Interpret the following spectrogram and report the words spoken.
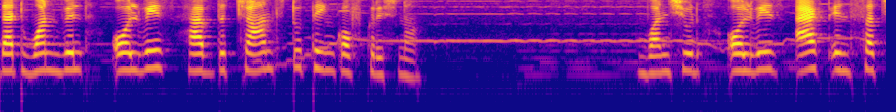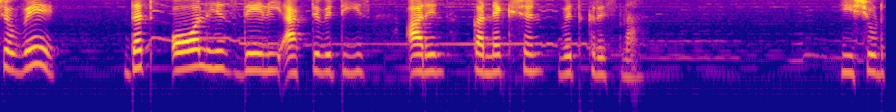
that one will always have the chance to think of Krishna. One should always act in such a way that all his daily activities are in connection with Krishna. He should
